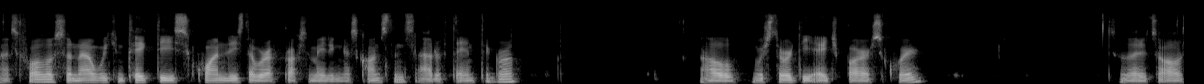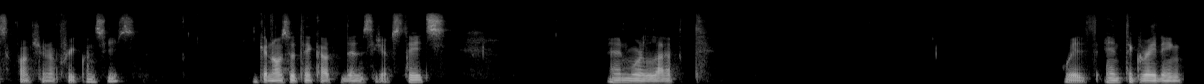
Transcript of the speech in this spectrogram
as follows. So now we can take these quantities that we're approximating as constants out of the integral. I'll restore the h bar square so that it's all as a function of frequencies. You can also take out the density of states and we're left with integrating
